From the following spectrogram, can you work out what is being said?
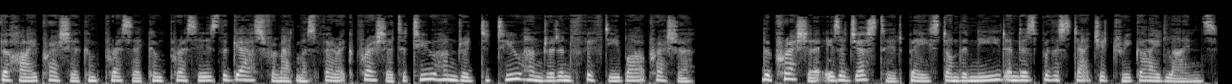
The high-pressure compressor compresses the gas from atmospheric pressure to 200 to 250 bar pressure. The pressure is adjusted based on the need and as per the statutory guidelines.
